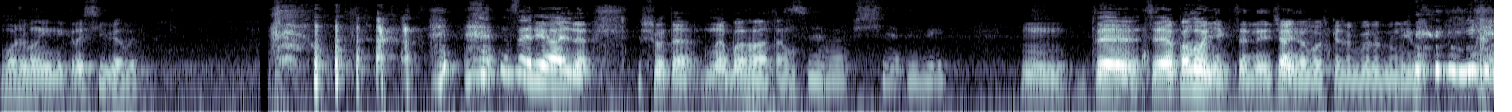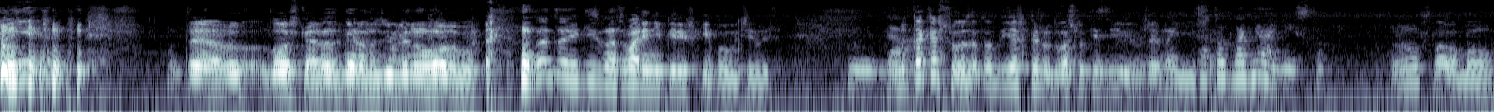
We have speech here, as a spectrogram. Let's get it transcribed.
Може вони і не красиві, але. Це реально що-то набагато. Це взагалі, диви. Це, це Аполлонік, це не чайна ложка, щоб ви розуміли. Це ложка розміром з Юліну голову. Ну, Це якісь у нас варені пиріжки вийшли. Да. Ну так а що, зато я ж кажу, два штуки з'їв і вже Та наївся. то два дня їсти. Ну, слава Богу.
